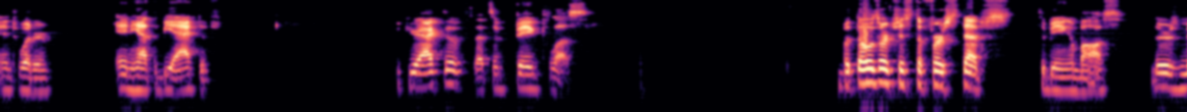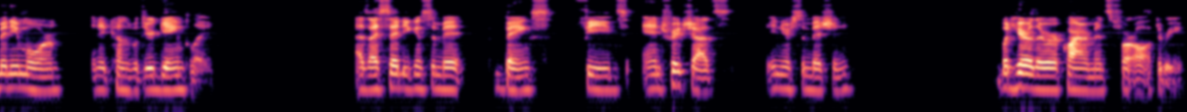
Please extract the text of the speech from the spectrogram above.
and Twitter, and you have to be active. If you're active, that's a big plus. But those are just the first steps to being a boss. There's many more, and it comes with your gameplay. As I said, you can submit banks feeds, and trick shots in your submission. But here are the requirements for all three.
